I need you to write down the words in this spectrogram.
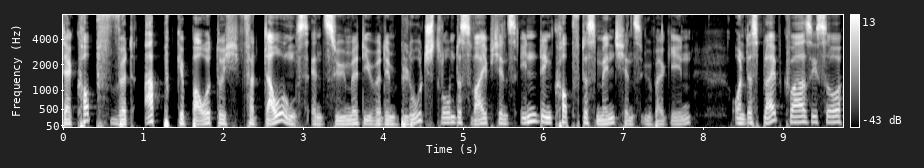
Der Kopf wird abgebaut durch Verdauungsenzyme, die über den Blutstrom des Weibchens in den Kopf des Männchens übergehen. Und es bleibt quasi so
